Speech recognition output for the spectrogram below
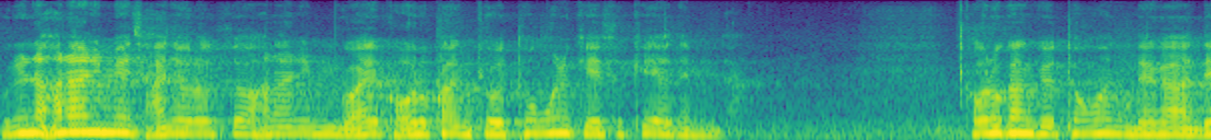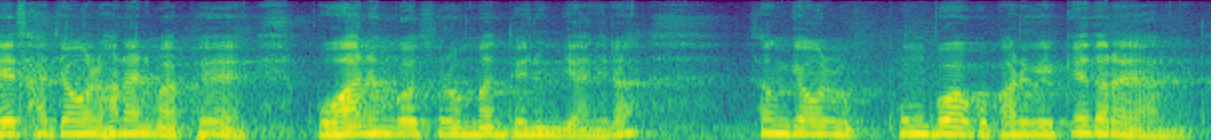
우리는 하나님의 자녀로서 하나님과의 거룩한 교통을 계속해야 됩니다. 거룩한 교통은 내가 내 사정을 하나님 앞에 고하는 것으로만 되는 게 아니라 성경을 공부하고 바르게 깨달아야 합니다.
